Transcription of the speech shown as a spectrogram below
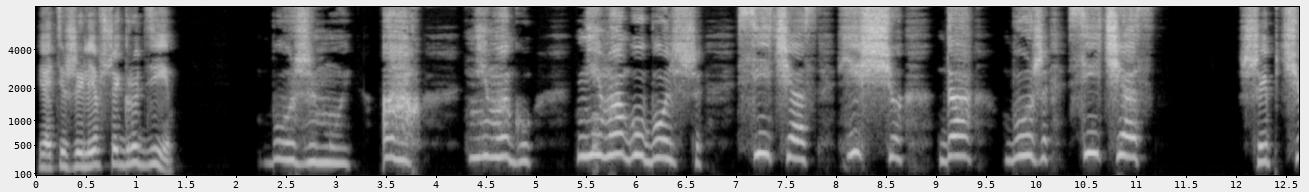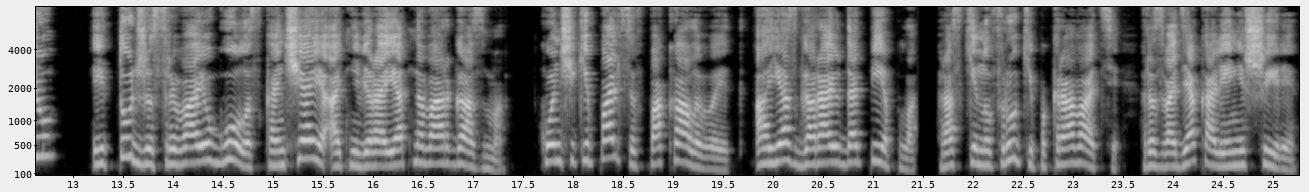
и отяжелевшей груди. Боже мой! Ах, не могу, не могу больше! Сейчас, еще, да, боже, сейчас!» Шепчу и тут же срываю голос, кончая от невероятного оргазма. Кончики пальцев покалывает, а я сгораю до пепла, раскинув руки по кровати, разводя колени шире.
